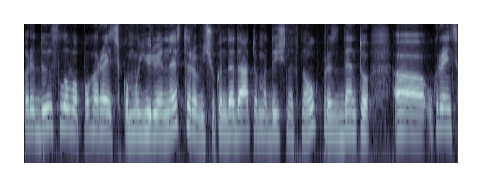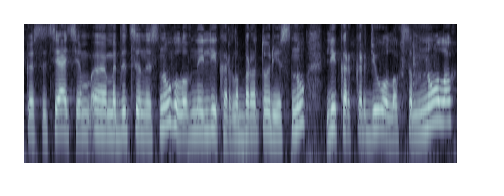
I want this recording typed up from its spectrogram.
Передаю слово Погорецькому Юрію Несторовичу, кандидату медичних наук, президенту Української асоціації е, медицини сну, головний лікар лабораторії сну, лікар-кардіолог, сомнолог,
